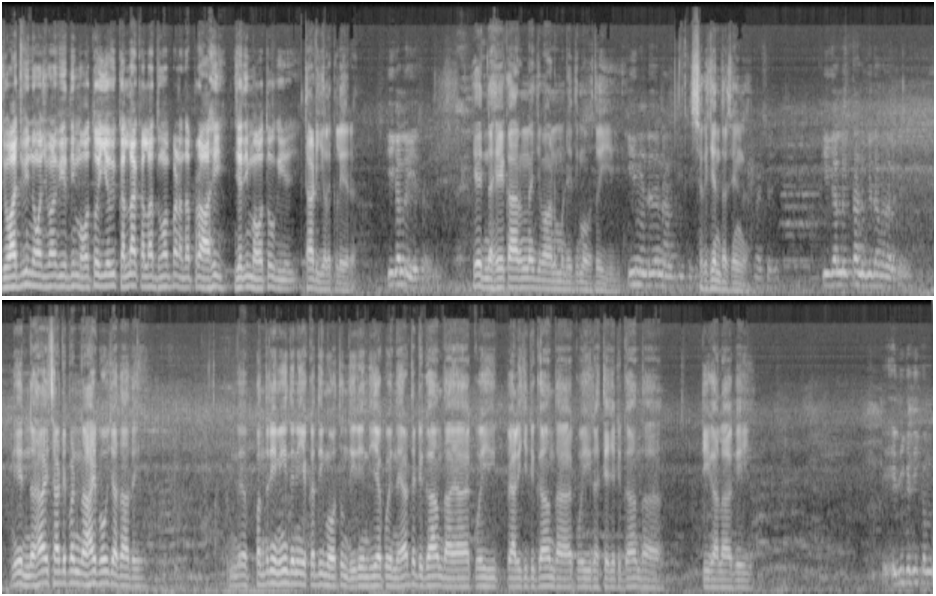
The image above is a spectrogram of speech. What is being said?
ਜੋ ਅੱਜ ਵੀ ਨੌਜਵਾਨ ਵੀਰ ਦੀ ਮੌਤ ਹੋਈ ਹੈ ਉਹ ਵੀ ਕੱਲਾ ਕੱਲਾ ਦੋਵਾਂ ਭੈਣਾਂ ਦਾ ਭਰਾ ਹੀ ਜਿਹਦੀ ਮੌਤ ਹੋ ਗਈ ਹੈ ਜੀ। ਧਾੜੀ ਵਾਲ ਕਲੀਅਰ ਕੀ ਗੱਲ ਹੋਈ ਹੈ ਸਰ? ਇਹ ਨਸ਼ੇ ਕਾਰਨ ਜਵਾਨ ਮੁੰਡੇ ਦੀ ਮੌਤ ਹੋਈ ਹੈ ਜੀ। ਕੀ ਮੁੰਡੇ ਦਾ ਨਾਮ ਕੀ ਸੀ? ਸੁਖਜਿੰਦਰ ਸਿੰਘ। ਅੱਛਾ ਜੀ। ਕੀ ਗੱਲ ਹੋਈ? ਤੁਹਾਨੂੰ ਕਿਦਾਂ ਪਤਾ ਲੱਗਿਆ ਜੀ? ਨਹੀਂ ਹੀ ਸਾਡੇ ਪਿੰਡ ਹੀ ਬਹੁਤ ਜ਼ਿਆਦਾ ਤੇ। 15 20 ਦਿਨ ਇੱਕ ਅੱਧੀ ਮੌਤ ਹੁੰਦੀ ਰਹਿੰਦੀ ਆ ਕੋਈ ਨਹਿਰ ਤੇ ਡਿੱਗਾ ਹੁੰਦਾ ਆ ਕੋਈ ਪੈਲੀ 'ਚ ਡਿੱਗਾ ਹੁੰਦਾ ਕੋਈ ਰਸਤੇ 'ਚ ਡਿੱਗਾ ਹੁੰਦਾ ਟੀਕਾ ਲਾ ਗਈ ਤੇ ਇਹਦੀ ਕਦੀ ਕੰਮ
